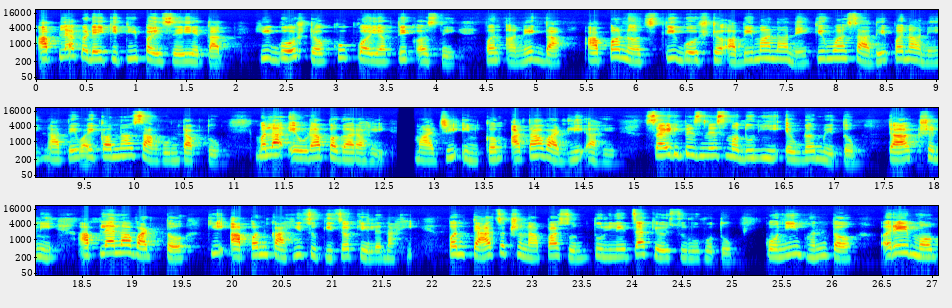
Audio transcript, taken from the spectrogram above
आपल्याकडे किती पैसे येतात? ही गोष्ट खूप वैयक्तिक असते पण अनेकदा आपणच ती गोष्ट अभिमानाने किंवा साधेपणाने नातेवाईकांना सांगून टाकतो. मला एवढा पगार आहे माझी इन्कम आता वाढली आहे. साईड बिझनेसमधूनही एवढं मिळतं. त्या क्षणी आपल्याला वाटतं की आपण काही चुकीचं केलं नाही. पण त्याच क्षणापासून तुलनेचा खेळ सुरू होतो. कोणी म्हणतं अरे मग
